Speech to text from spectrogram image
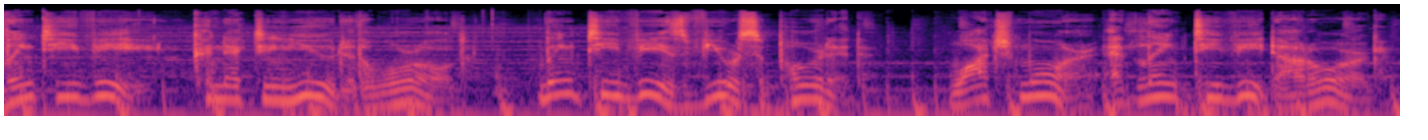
Link TV, connecting you to the world. Link TV is viewer supported. Watch more at linktv.org.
